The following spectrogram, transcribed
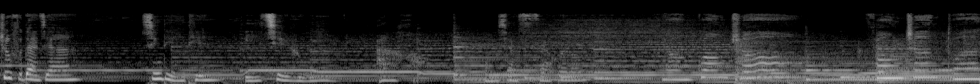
祝福大家新的一天一切如意安好。我们下次再会喽。阳光中，风筝断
